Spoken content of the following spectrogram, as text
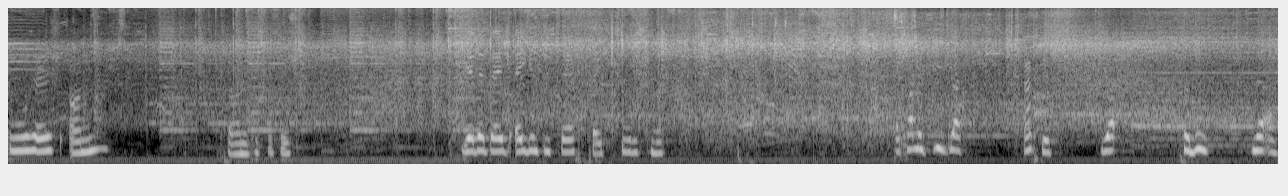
Du hast an. Keine Ahnung, was das ist. Jeder hat eigentlich Fähigkeit, pure Schmutz. Ich kann nicht fliegen. Echt jetzt? Ja. Tabu. Nein.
